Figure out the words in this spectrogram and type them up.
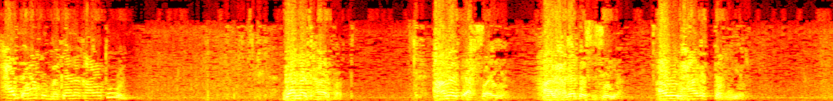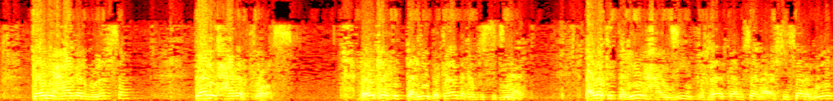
حد هياخد مكانك على طول. جامعه هارفارد. عملت إحصائية. على حاجات أساسية. أول حاجة التغيير. تاني حاجة المنافسة. ثالث حاجة الفرص. قالت لك التغيير ده الكلام ده كان في الستينات. قال لك التغيير هيزيد في خلال كام سنة؟ 20 سنة جايين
